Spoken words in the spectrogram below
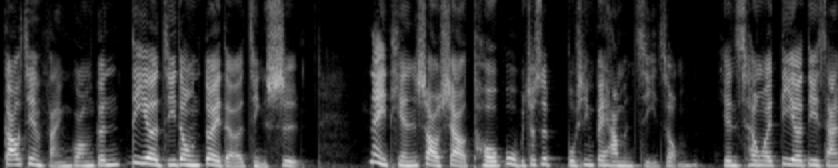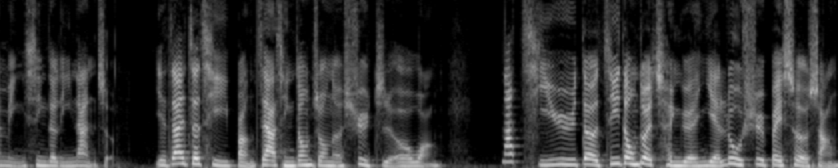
高见繁光跟第二机动队的警士内田少校头部不就是不幸被他们击中，也成为第二、第三名新的罹难者，也在这起绑架行动中呢殉职而亡。那其余的机动队成员也陆续被射伤。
